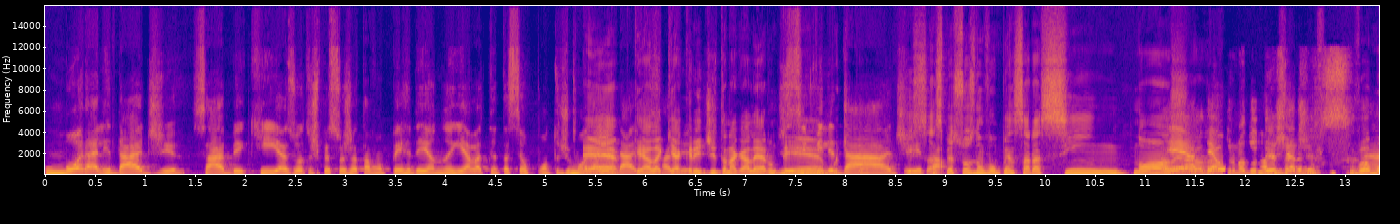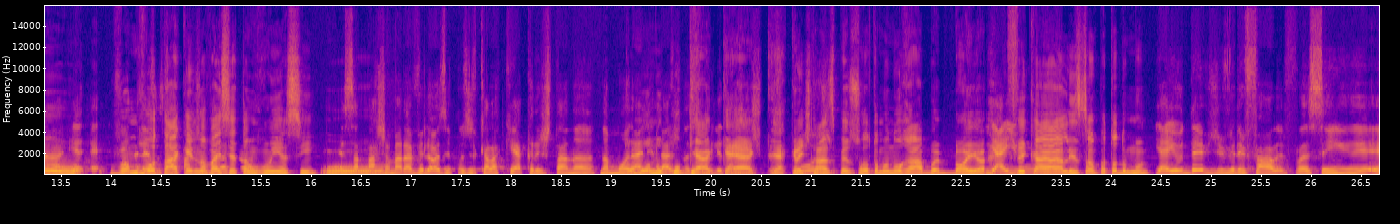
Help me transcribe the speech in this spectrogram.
moralidade, sabe? Que as outras pessoas já estavam perdendo e ela tenta ser o ponto de É, moralidade. porque ela que sabe? acredita na galera um de tempo. civilidade tipo, e isso- tal. as pessoas não vão pensar assim. Nossa. É, Ela até o- turma do deixa disso. Vamos, é- é- vamos votar que ele não vai é ser tão ruim assim. O... Essa parte é maravilhosa, inclusive, que ela quer acreditar na, na Tomou no moralidade, cu, na quer, civilidade quer, das quer acreditar nas pessoas, tomou no rabo. É boia. E aí Fica o- a lição pra todo mundo. E aí o David vira e fala, ele fala assim, é,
